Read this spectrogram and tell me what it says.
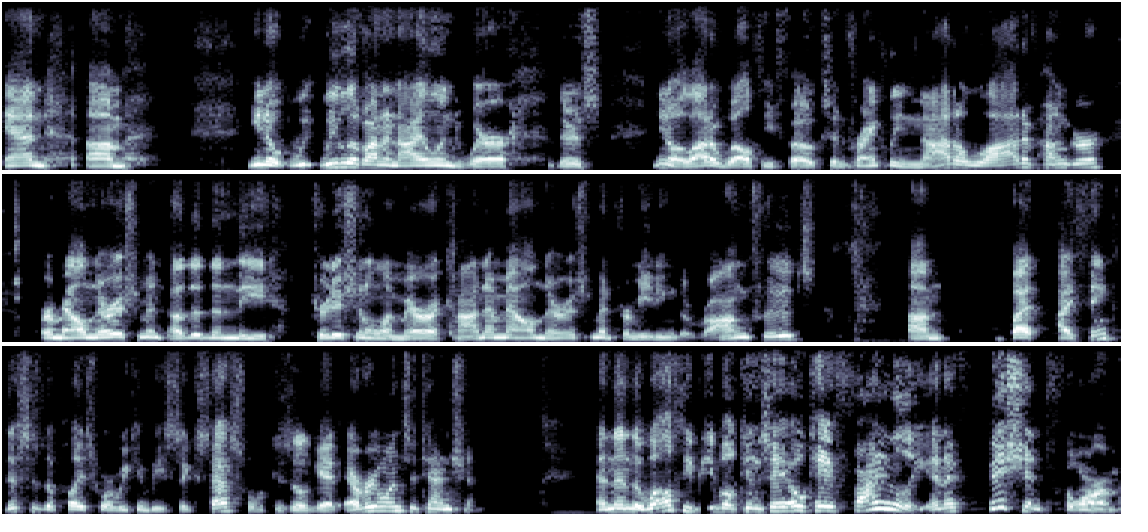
And um, you know we, we live on an island where there's you know a lot of wealthy folks and frankly not a lot of hunger or malnourishment other than the traditional americana malnourishment from eating the wrong foods. Um, but i think this is the place where we can be successful because it'll get everyone's attention. And then the wealthy people can say okay finally an efficient form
